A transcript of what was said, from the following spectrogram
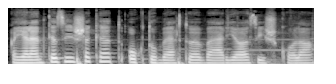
A jelentkezéseket októbertől várja az iskola.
